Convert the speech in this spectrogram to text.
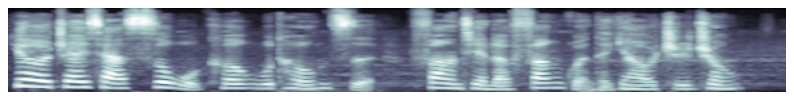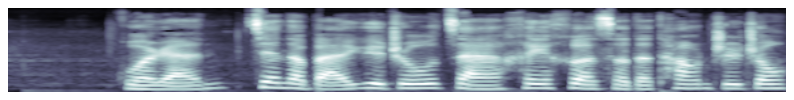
又摘下四五颗梧桐子放进了翻滚的药汁中。果然，见到白玉珠在黑褐色的汤汁中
